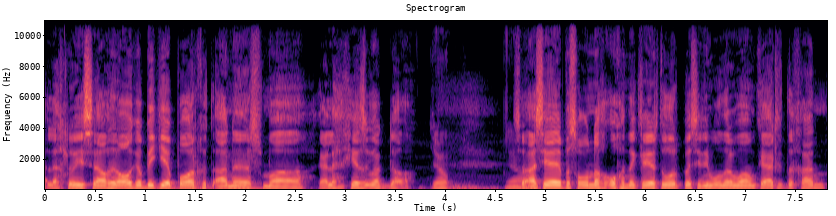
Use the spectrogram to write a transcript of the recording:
Hulle glo dieselfde, dalk 'n bietjie 'n paar goed anders, maar Heilige Gees is ook daar. Ja. Ja. So as jy op 'n Sondagoggend in Kleerdorp is en jy wonder waar om kerk toe te gaan,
